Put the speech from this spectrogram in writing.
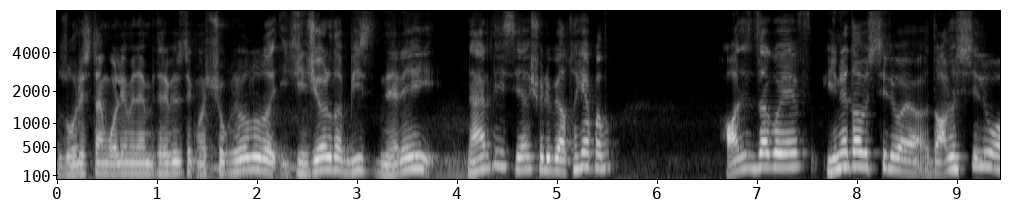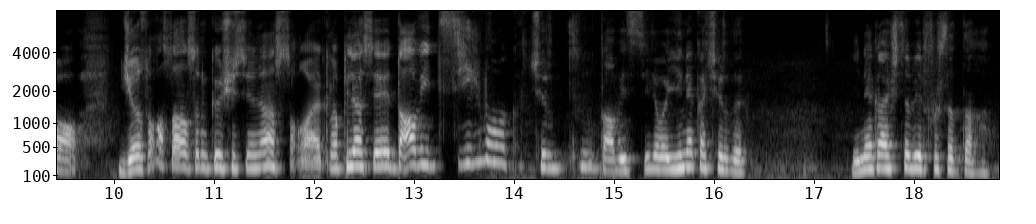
Zolis'ten gol yemeden bitirebilirsek maç çok güzel oldu da ikinci yarıda biz nereye neredeyiz ya? Şöyle bir atak yapalım. Hadi Zagoyev. Yine David Silva ya. David Silva. Ceza sahasının köşesinden sağ ayakla plase. David Silva kaçırdı. David Silva yine kaçırdı. Yine kaçtı bir fırsat daha.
